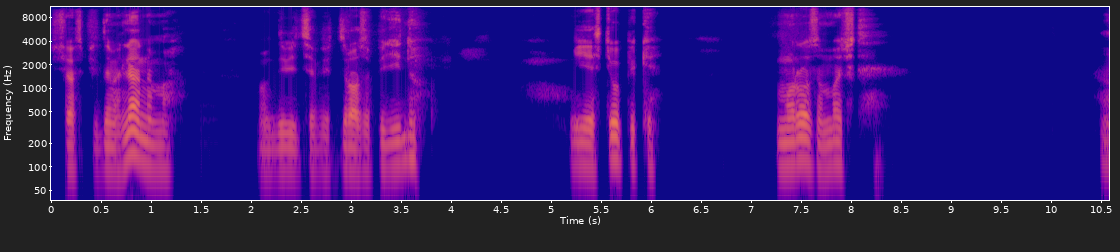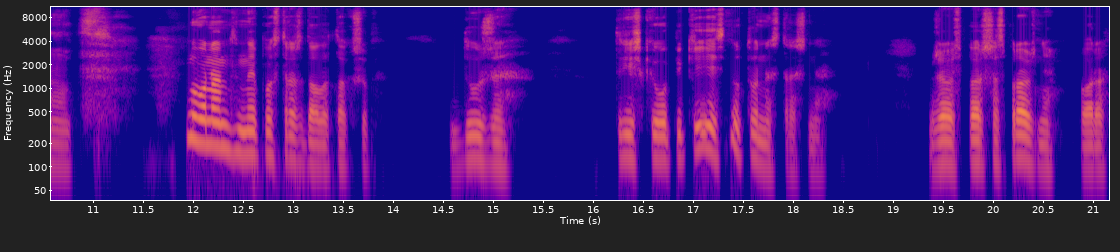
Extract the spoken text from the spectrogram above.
Зараз підемо глянемо. От дивіться, відразу підійду. Є опіки. Морозом, бачите. От. Ну, вона не постраждала так, щоб дуже трішки опіки є, ну то не страшне. Вже ось перша справжня пара.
